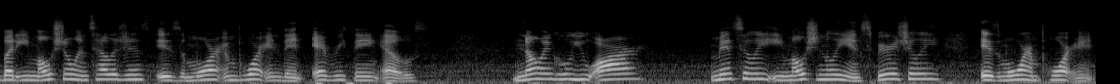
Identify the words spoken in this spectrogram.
but emotional intelligence is more important than everything else knowing who you are mentally, emotionally, and spiritually is more important.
